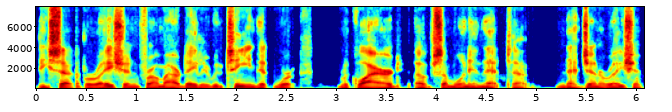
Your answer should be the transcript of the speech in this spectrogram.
the separation from our daily routine that work required of someone in that uh, that generation.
